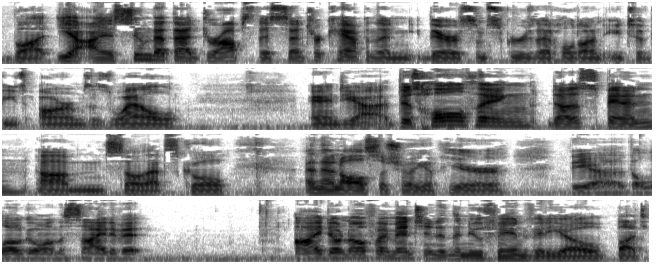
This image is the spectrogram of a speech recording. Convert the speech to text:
But yeah, I assume that that drops the center cap and then there are some screws that hold on each of these arms as well. And yeah, this whole thing does spin, um, so that's cool. And then also show you up here the uh, the logo on the side of it. I don't know if I mentioned in the new fan video, but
